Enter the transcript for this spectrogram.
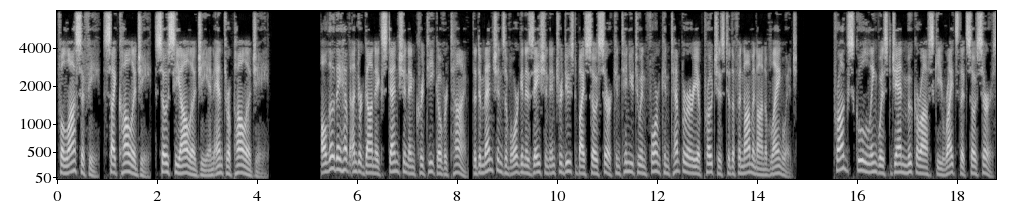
philosophy, psychology, sociology and anthropology. Although they have undergone extension and critique over time, the dimensions of organization introduced by Saussure continue to inform contemporary approaches to the phenomenon of language. Prague school linguist Jan Mukařovský writes that Saussure's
